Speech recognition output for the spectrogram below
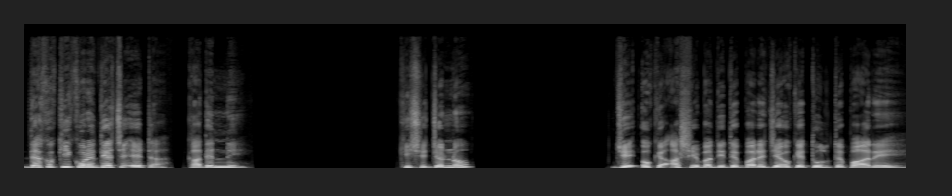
দেখো কি করে দিয়েছে এটা। কাঁদেননি? কিসের জন্য? যে ওকে আশীর্বাদ দিতে পারে, যে ওকে তুলতে পারে।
